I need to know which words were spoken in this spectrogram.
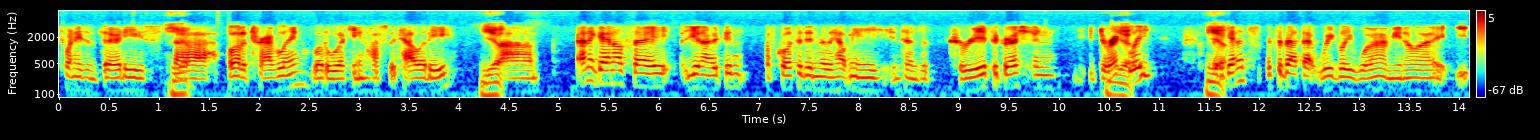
twenties and thirties. Yep. Uh, a lot of traveling, a lot of working in hospitality. Yeah. Um, and again, I'll say, you know, it didn't. Of course, it didn't really help me in terms of career progression directly. But yep. again, it's it's about that wiggly worm. You know, I, you,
